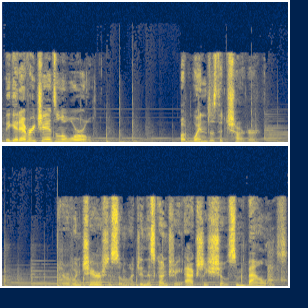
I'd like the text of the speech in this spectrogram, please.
they get every chance in the world. But when does the charter, that everyone cherishes so much in this country, actually show some balance?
